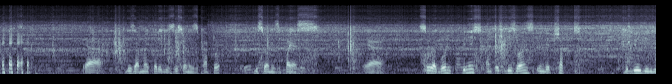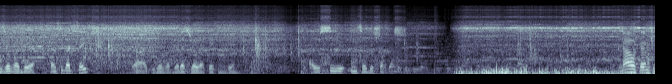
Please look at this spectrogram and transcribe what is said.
yeah these are my colleagues this one is kato. This one is Pius yeah. So we are going to finish and take these ones in the shaft the building is over there. You can see that side? Yeah it is over there. That's where we are taking them. I will see you inside the shaft now time to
